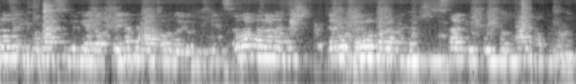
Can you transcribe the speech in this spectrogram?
rodzaj informacji wywiadowczej na temat Ordo Juris, więc europarlamentarzyści, europarlamentarzyści zostali już poinformowani o tym,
